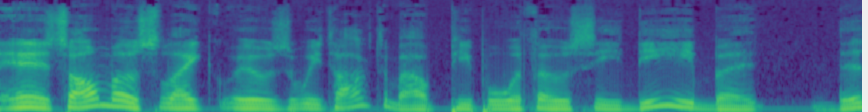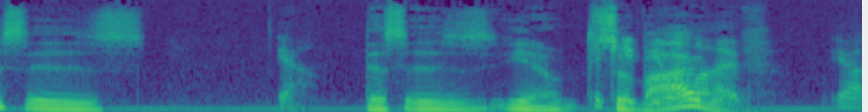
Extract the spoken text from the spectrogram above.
and it's almost like it was we talked about people with OCD, but this is Yeah. this is you know To survival keep you alive. Yeah.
